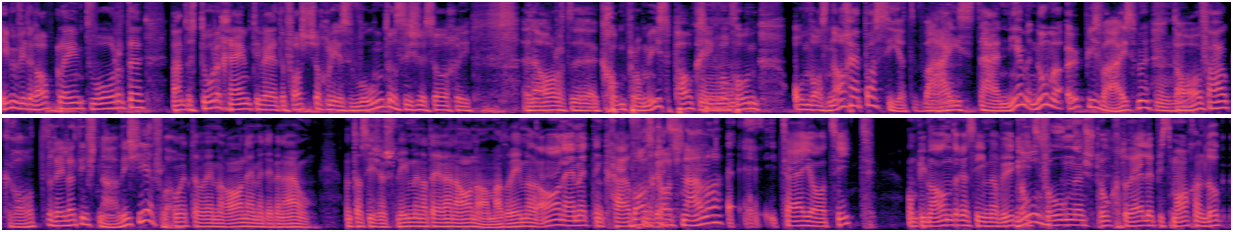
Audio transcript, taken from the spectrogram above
immer wieder abgelehnt worden. Wenn das durchkommt, wäre das fast schon ein, ein Wunder. Es ist so ein eine Art äh, Kompromisspackung, mhm. die kommt. Und was nachher passiert, weiss dann niemand. Nur etwas weiss man, mhm. der AV gerade relativ schnell in Schieflage. Gut, aber wenn wir annehmen, eben auch. Und das ist ja schlimmer an dieser Annahme. Also wenn wir annehmen, dann kaufen was wir Was geht schneller? Äh, zehn Jahre Zeit. Und beim anderen sind wir wirklich gezwungen, strukturell etwas zu machen. Und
